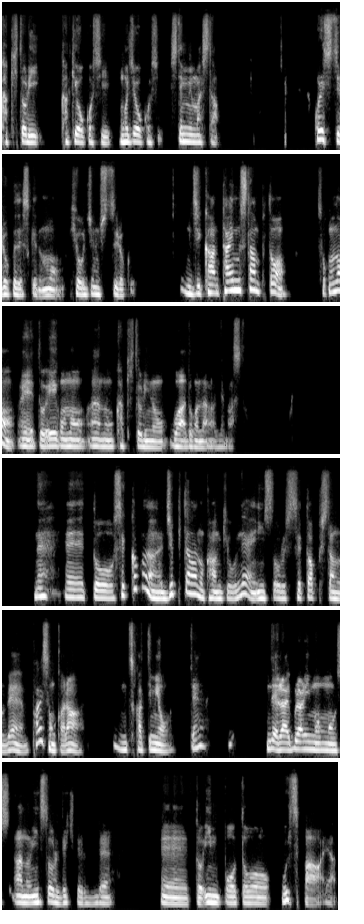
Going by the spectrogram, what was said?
書き取り、書き起こし、文字起こししてみました。これ出力ですけども、標準出力。時間、タイムスタンプと、そこの、えっ、ー、と、英語の、あの、書き取りのワードが並んでますと。ね、えっ、と、せっかくなので、Jupyter の環境をね、インストールセットアップしたので、Python から使ってみようってね。で、ライブラリももう、あの、インストールできてるんで、えっ、と、インポートを Whisper やっ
